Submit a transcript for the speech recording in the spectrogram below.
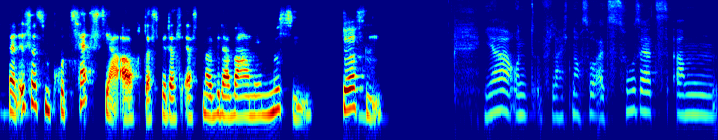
dann ist es ein Prozess ja auch, dass wir das erstmal wieder wahrnehmen müssen, dürfen. Ja, und vielleicht noch so als Zusatz, ähm,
